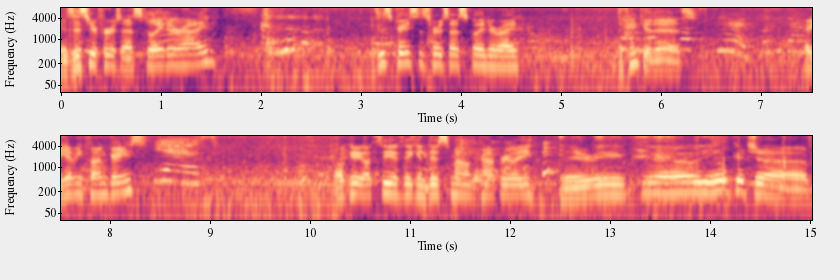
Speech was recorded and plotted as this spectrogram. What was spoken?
Is this your first escalator ride? Is this Grace's first escalator ride? I think it is. Are you having fun, Grace? Yes. Okay, let's see if they can dismount properly. There we go. Good job.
